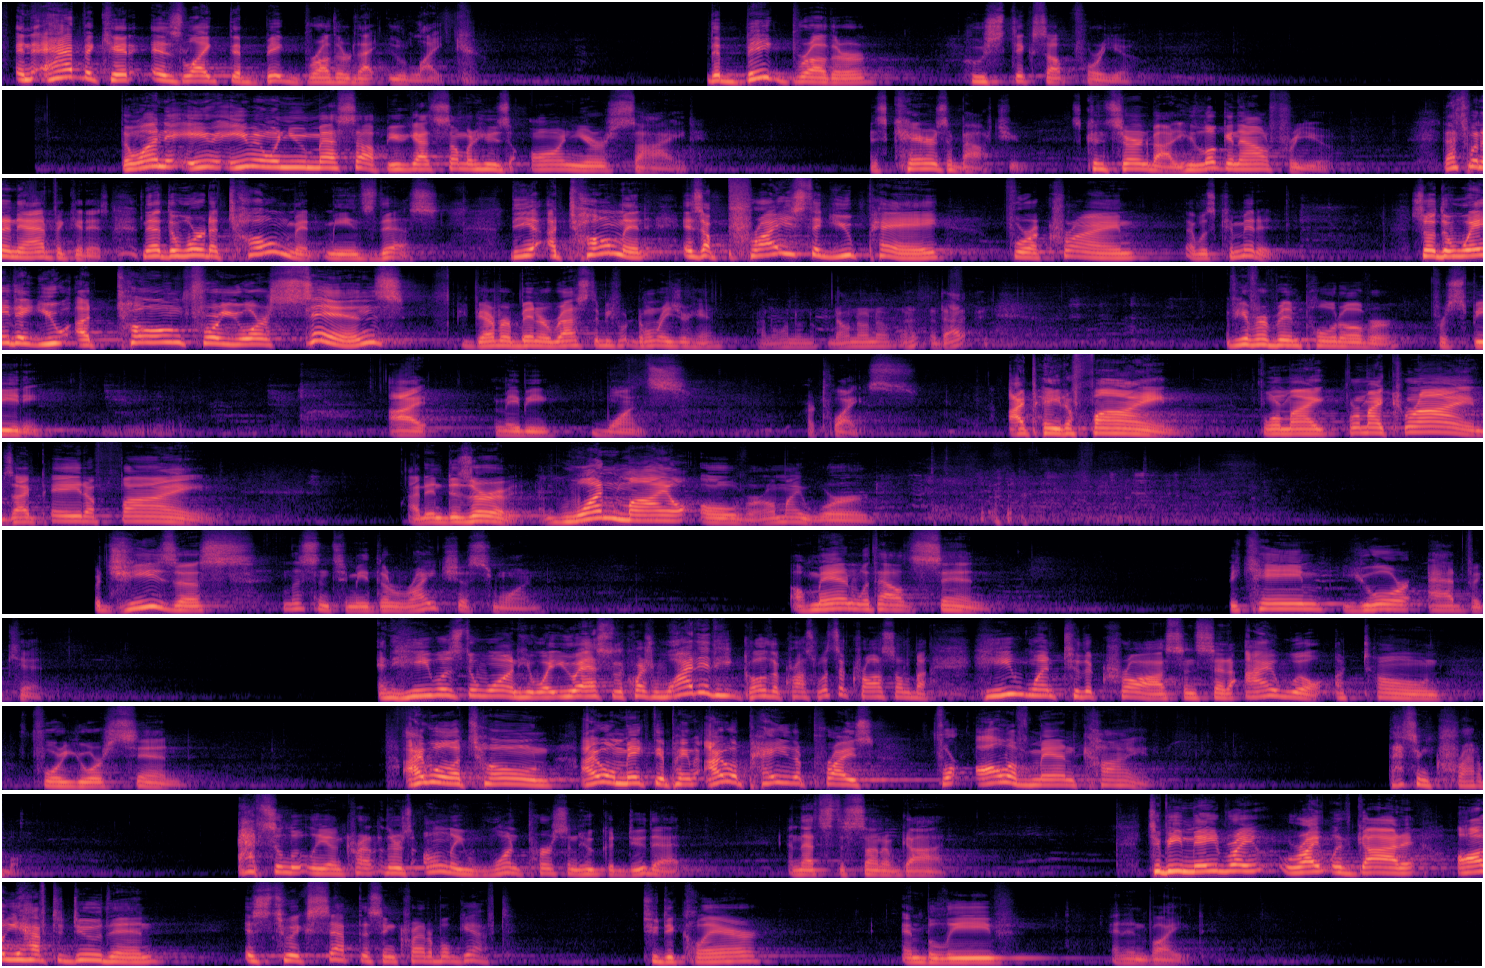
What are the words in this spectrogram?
An advocate is like the big brother that you like, the big brother who sticks up for you. The one, even when you mess up, you got somebody who's on your side, is cares about you, is concerned about you, he's looking out for you. That's what an advocate is. Now, the word atonement means this the atonement is a price that you pay for a crime that was committed. So, the way that you atone for your sins, if you've ever been arrested before, don't raise your hand. I don't want to know. No, no, no. Uh, that, if you've ever been pulled over for speeding, I maybe once or twice. I paid a fine for my, for my crimes. I paid a fine. I didn't deserve it. One mile over, oh my word. but Jesus, listen to me, the righteous one, a man without sin, became your advocate. And he was the one, he, what you asked the question, why did he go to the cross? What's the cross all about? He went to the cross and said, I will atone for your sin. I will atone, I will make the payment, I will pay the price for all of mankind. That's incredible. Absolutely incredible. There's only one person who could do that, and that's the Son of God. To be made right, right with God, all you have to do then is to accept this incredible gift, to declare and believe and invite.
